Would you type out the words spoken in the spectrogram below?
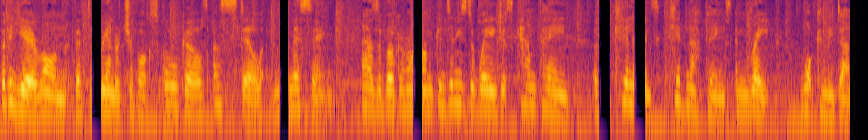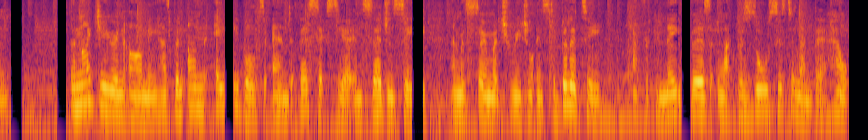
But a year on, the 300 Chibok schoolgirls are still missing. As the Boko Haram continues to wage its campaign of killings, kidnappings and rape, what can be done? The Nigerian army has been unable to end their six-year insurgency, and with so much regional instability, African neighbours lack resources to lend their help.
